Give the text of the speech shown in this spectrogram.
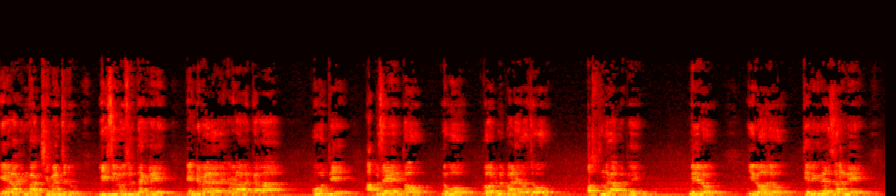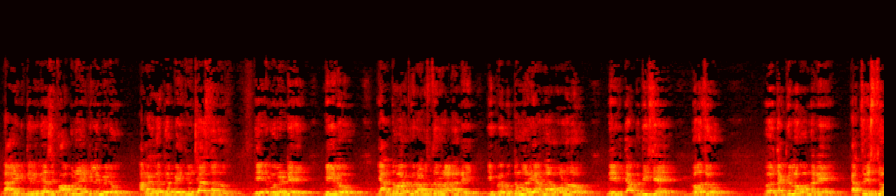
ఏ రకంగా క్షమించడు. బీసీ ఉసురు తగిలి రెండు వేల ఇరవై నాలుగు కల్లా పూర్తి అపజయంతో నువ్వు రోడ్డు పడే రోజు వస్తుంది కాబట్టి మీరు ఈరోజు తెలుగుదేశాన్ని నాయకు తెలుగుదేశం కాపు నాయకుల్ని మీరు అనగదొక్క ప్రయత్నం చేస్తారు. దీని గురించి మీరు ఎంతవరకు నడుస్తున్నారు అన్నది ఈ ప్రభుత్వం మరి అన్నారు ఉండదు. మీరు దెబ్బతీసే రోజు దగ్గరలో ఉందని హెచ్చరిస్తూ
